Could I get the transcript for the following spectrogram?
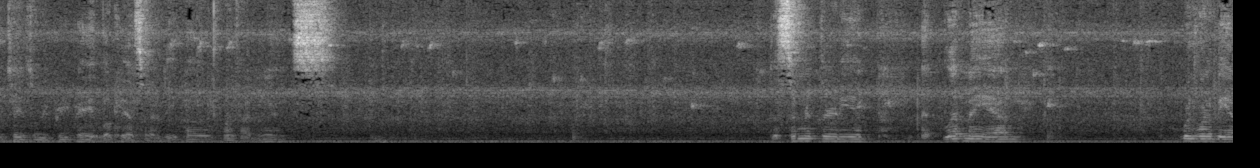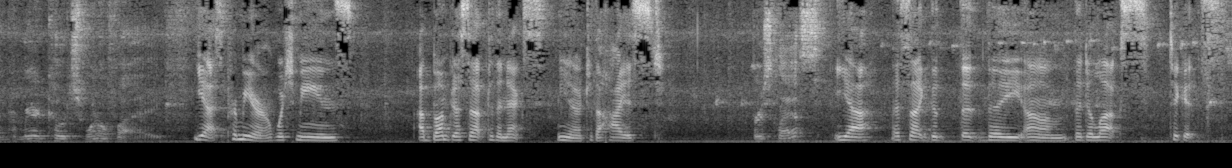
Your tickets will be prepaid, located outside the depot, 45 minutes. December 30th at 11 a.m. We're going to be in Premier Coach 105. Yes, Premier, which means I bumped us up to the next, you know, to the highest. First class? Yeah, that's like the the the um the deluxe tickets.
